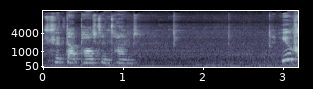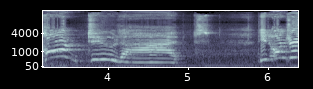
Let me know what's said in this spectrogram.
Slip that past in times. You can't do that. Did Andre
